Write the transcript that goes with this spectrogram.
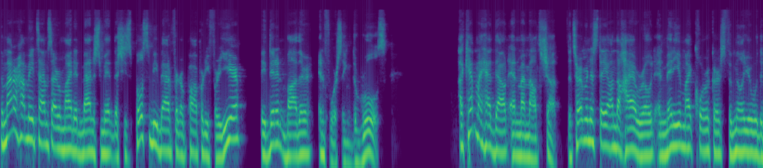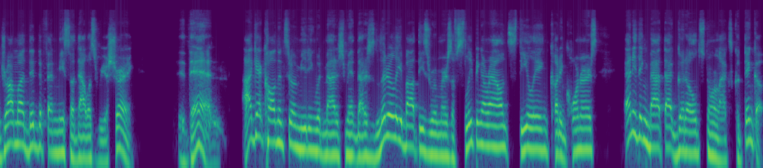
No matter how many times I reminded management that she's supposed to be banned from her property for a year, they didn't bother enforcing the rules. I kept my head down and my mouth shut, determined to stay on the high road, and many of my coworkers familiar with the drama did defend me, so that was reassuring. Then I get called into a meeting with management that is literally about these rumors of sleeping around, stealing, cutting corners, anything bad that good old Snorlax could think of.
